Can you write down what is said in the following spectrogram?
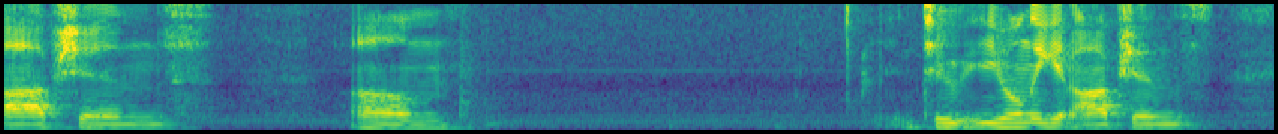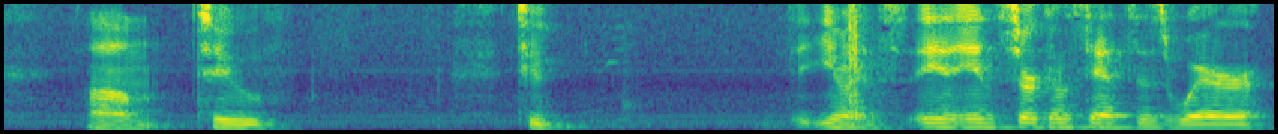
options um, to you only get options um, to to you know in, in circumstances where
